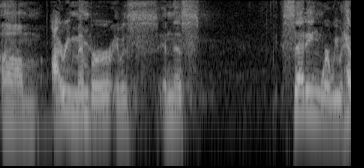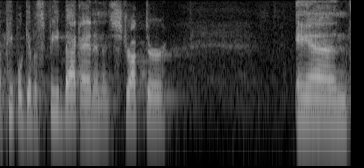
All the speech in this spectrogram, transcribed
Um, I remember it was in this setting where we would have people give us feedback. I had an instructor. And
